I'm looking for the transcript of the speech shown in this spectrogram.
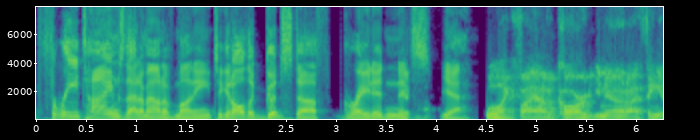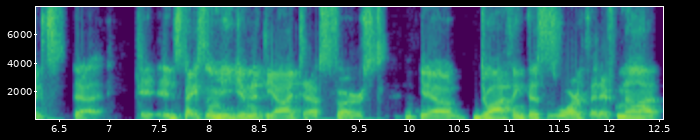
3 times that amount of money to get all the good stuff graded and Yeah. it's yeah. well like if i have a card you know and i think it's uh, it- it's basically me giving it the eye test first you know do i think this is worth it if not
